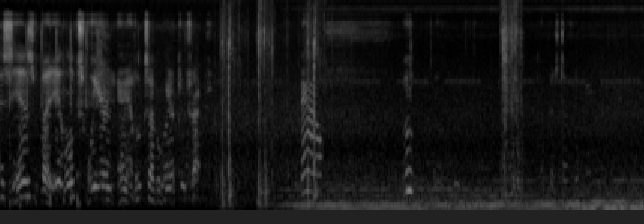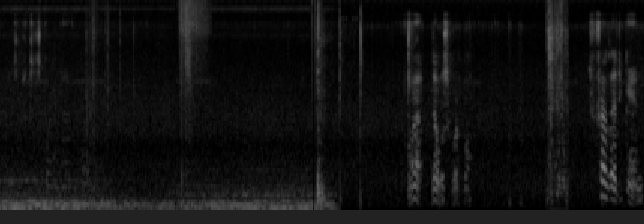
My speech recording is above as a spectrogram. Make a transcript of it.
This is, but it looks weird and it looks like a weird contraption. Now. Well, that was horrible. Let's try that again.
